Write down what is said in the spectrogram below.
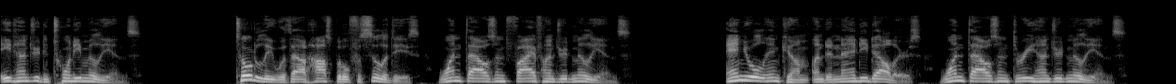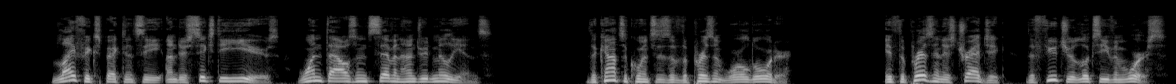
820 millions. Totally without hospital facilities, 1,500 millions. Annual income under $90, 1,300 millions. Life expectancy under 60 years, 1,700 millions. The consequences of the present world order. If the present is tragic, the future looks even worse.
